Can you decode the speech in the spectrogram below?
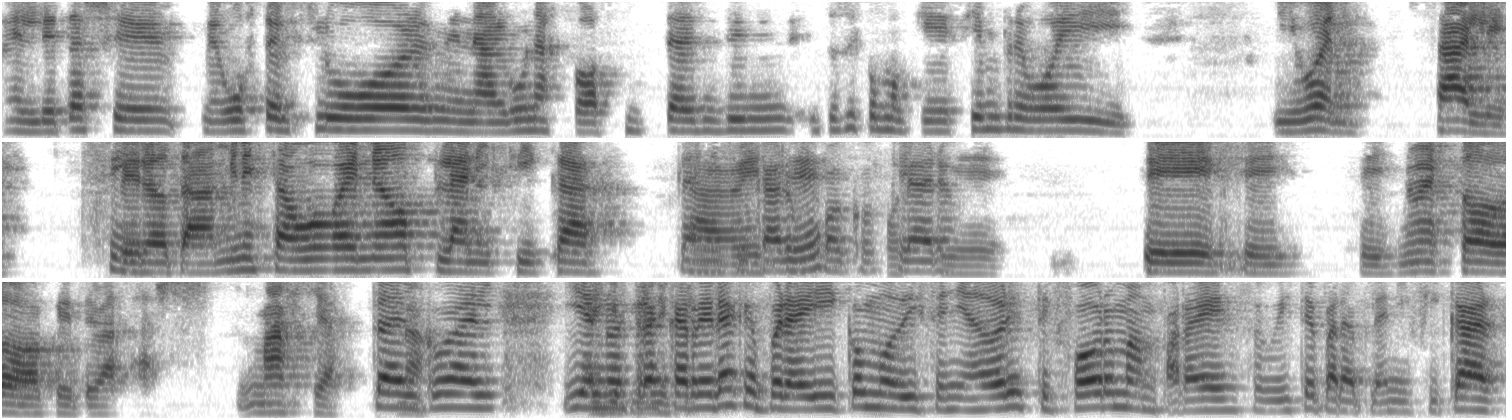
el detalle, me gusta el flúor en algunas cositas, entonces como que siempre voy, y bueno, sale, pero también está bueno planificar. Planificar un poco, claro. Sí, sí, sí. No es todo que te vas a magia. Tal cual. Y en nuestras carreras que por ahí como diseñadores te forman para eso, ¿viste? Para planificar.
